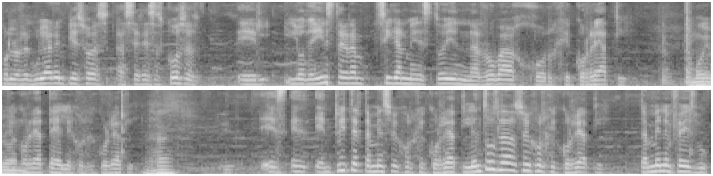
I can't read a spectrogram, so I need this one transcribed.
por lo regular empiezo a, a hacer esas cosas. El- lo de Instagram, síganme, estoy en arroba Jorge Correatl. Muy Jorge bueno. Correa TL, Jorge Correatl. Ajá. Es- es- en Twitter también soy Jorge Correatl. En todos lados soy Jorge Correatl. También en Facebook.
